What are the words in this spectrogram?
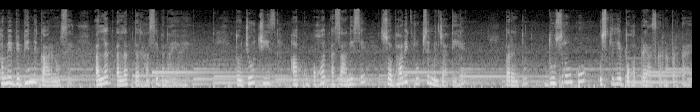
हमें विभिन्न कारणों से अलग अलग तरह से बनाया है। तो जो चीज़ आपको बहुत आसानी से स्वाभाविक रूप से मिल जाती है, परंतु दूसरों को उसके लिए बहुत प्रयास करना पड़ता है।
